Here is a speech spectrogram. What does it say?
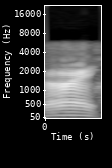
Sorry.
